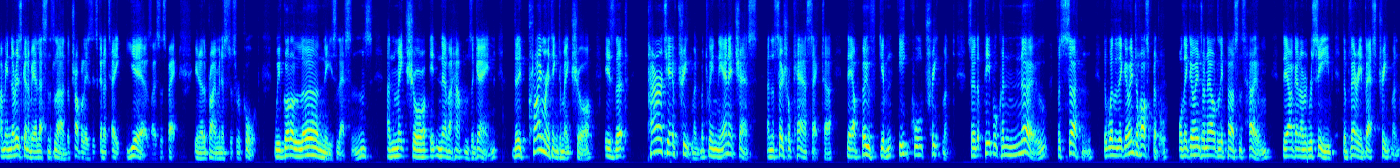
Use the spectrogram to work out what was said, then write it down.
I mean, there is going to be a lessons learned. The trouble is, it's going to take years, I suspect, you know, the Prime Minister's report. We've got to learn these lessons and make sure it never happens again. The primary thing to make sure is that parity of treatment between the NHS and the social care sector, they are both given equal treatment so that people can know for certain that whether they go into hospital or they go into an elderly person's home, they are going to receive the very best treatment,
